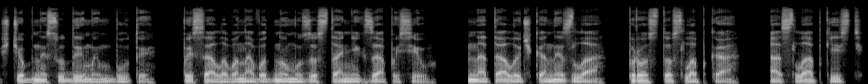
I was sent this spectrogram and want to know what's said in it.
щоб несудимим бути писала вона в одному з останніх записів Наталочка не зла, просто слабка, а слабкість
